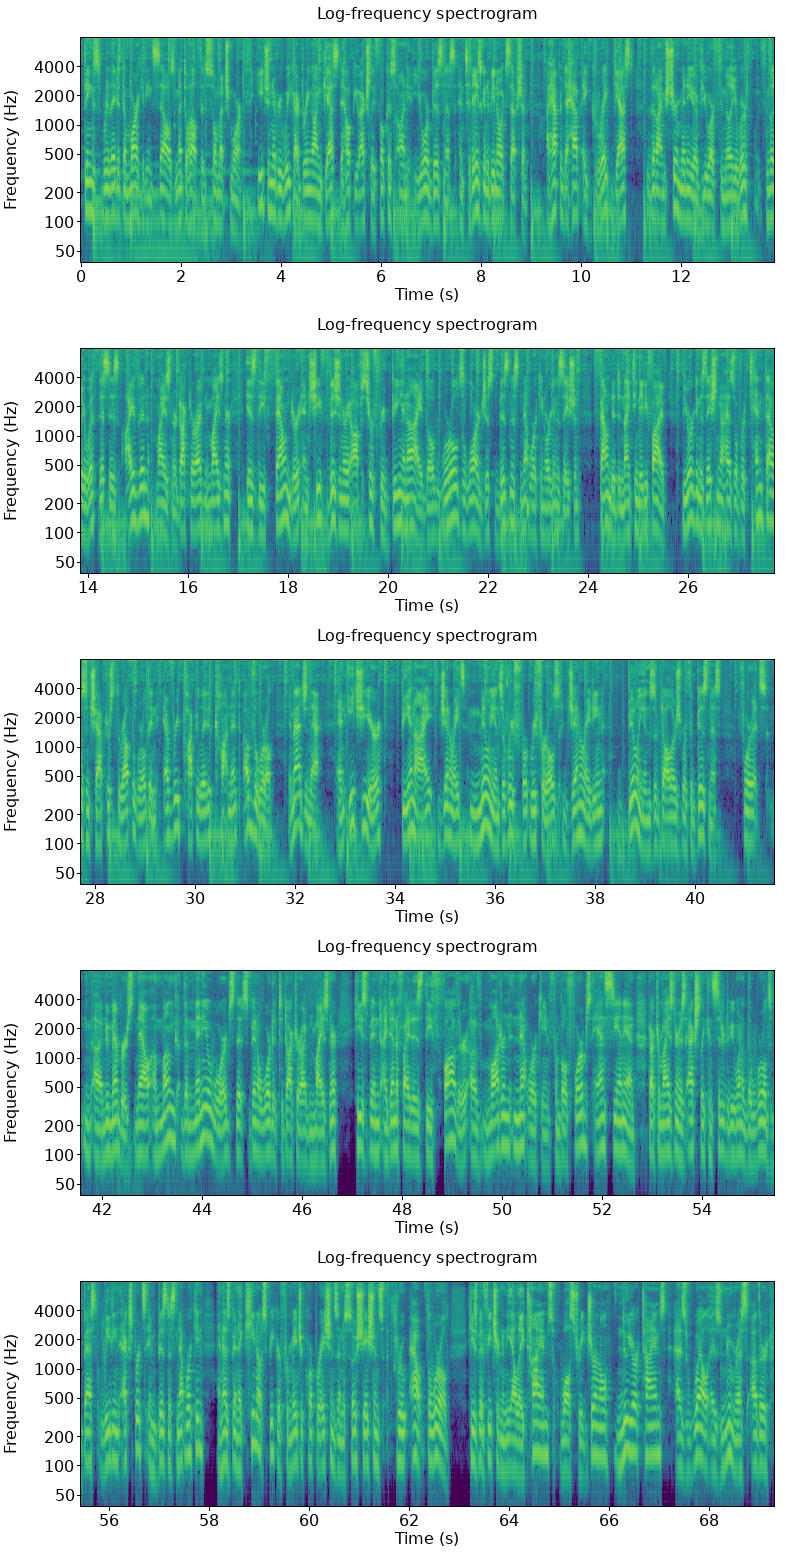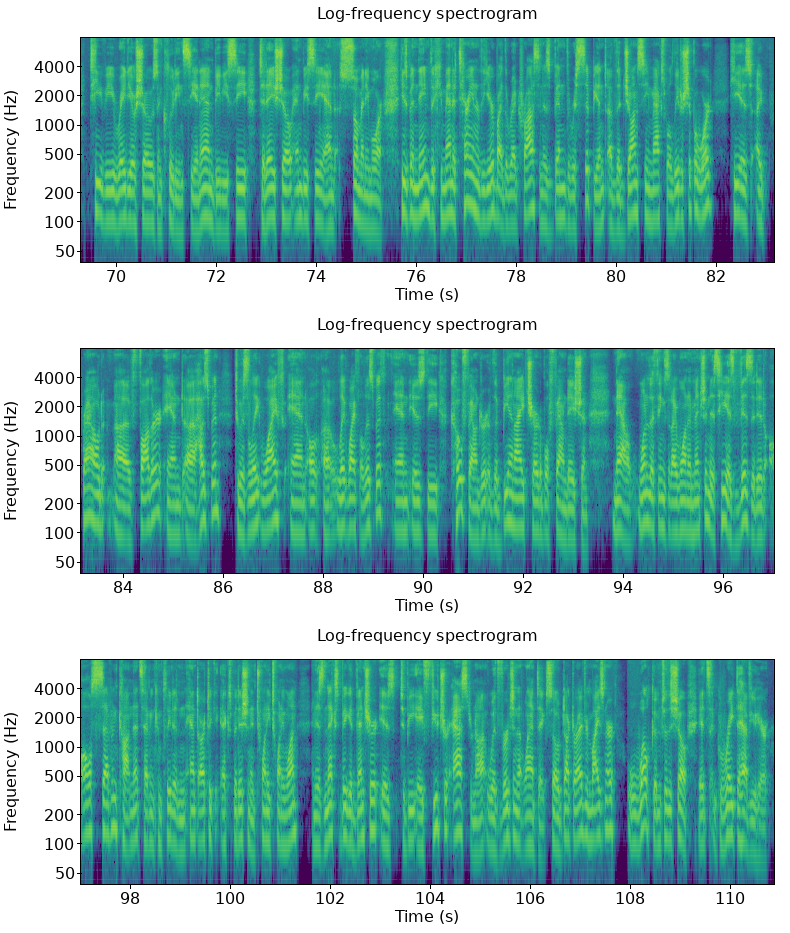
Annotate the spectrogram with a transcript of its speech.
things related to marketing, sales, mental health, and so much more. Each and every week, I bring on guests to help you actually focus on your business, and today's going to be no exception. I happen to have a great guest that I'm sure many of you are familiar with. Familiar with. This is Ivan Misner. Dr. Ivan Misner is the founder and chief visionary officer for BNI, the world's largest business networking organization, founded in 1985. The organization now has over 10,000 chapters throughout the world in every populated continent of the world. Imagine that. And each year, BNI generates millions of refer- referrals, generating billions of dollars worth of business for its uh, new members. Now, among the many awards that's been awarded to Dr. Ivan Misner, He's been identified as the father of modern networking from both Forbes and CNN. Dr. Misner is actually considered to be one of the world's best leading experts in business networking and has been a keynote speaker for major corporations and associations throughout the world. He's been featured in the LA Times, Wall Street Journal, New York Times, as well as numerous other TV, radio shows, including CNN, BBC, Today Show, NBC, and so many more. He's been named the Humanitarian of the Year by the Red Cross and has been the recipient of the John C. Maxwell Leadership Award. He is a proud uh, father and uh, husband to his late wife and uh, late wife Elizabeth, and is the co-founder of the BNI Charitable Foundation. Now, one of the things that I want to mention is he has visited all seven continents, having completed an Antarctic expedition in 2021. And his next big adventure is to be a future astronaut with Virgin Atlantic. So, Dr. Ivan Misner, welcome to the show. It's great to have you here.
